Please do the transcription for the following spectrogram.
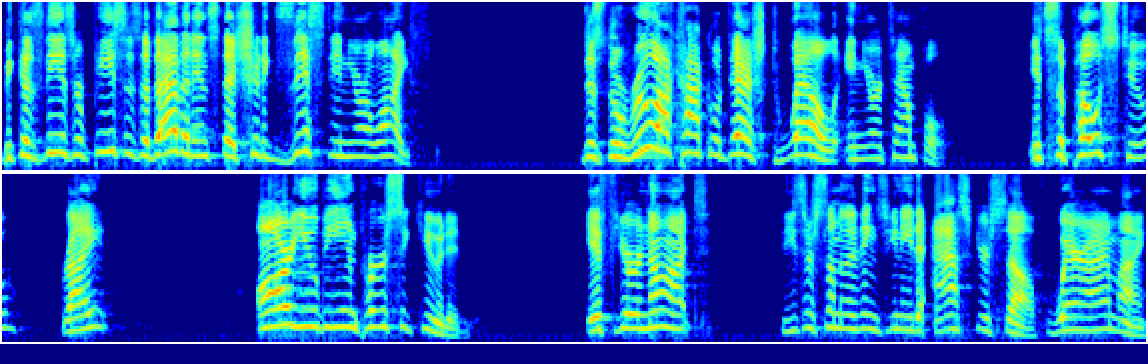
because these are pieces of evidence that should exist in your life. Does the Ruach HaKodesh dwell in your temple? It's supposed to, right? Are you being persecuted? If you're not, these are some of the things you need to ask yourself. Where am I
